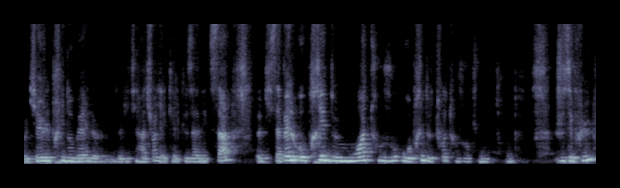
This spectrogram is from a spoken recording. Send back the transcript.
euh, qui a eu le prix Nobel de littérature il y a quelques années de ça, qui s'appelle Auprès de moi toujours, ou Auprès de toi toujours, je me trompe, je ne sais plus,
